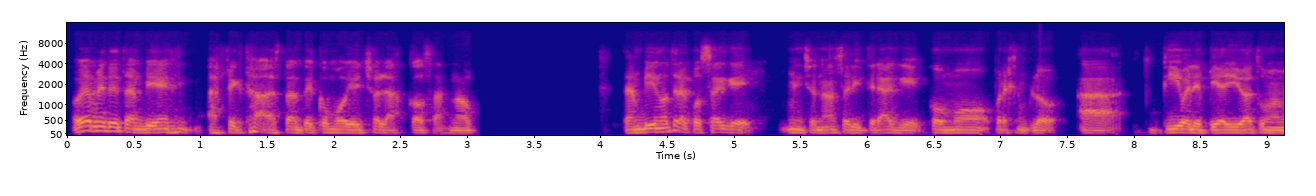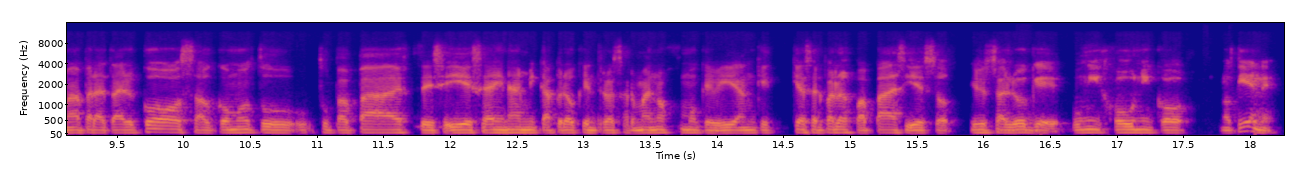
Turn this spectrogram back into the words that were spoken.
obviamente también afecta bastante cómo he hecho las cosas, ¿no? También otra cosa que mencionabas ahorita era que como, por ejemplo, a tu tío le pide ayuda a tu mamá para tal cosa, o como tu, tu papá este, sigue esa dinámica, pero que entre los hermanos como que veían qué, hacer para los papás y eso. Eso es algo que un hijo único no tiene.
